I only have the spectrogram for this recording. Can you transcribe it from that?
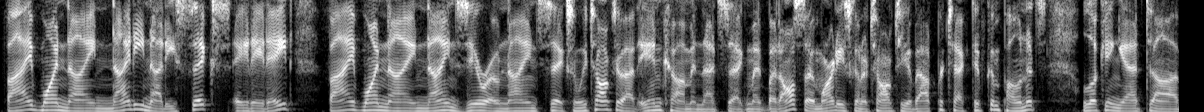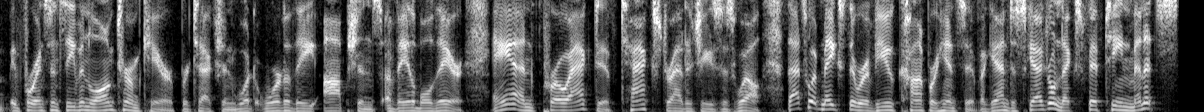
519 9096, 888 519 9096. And we talked about income in that segment, but also Marty's going to talk to you about protective components, looking at, uh, for instance, even long term care protection. What, what are the options available there? And proactive tax strategies as well. That's what makes the review comprehensive. Again, to schedule next 15 minutes,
